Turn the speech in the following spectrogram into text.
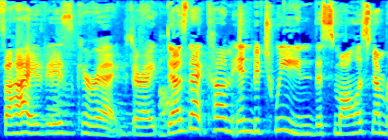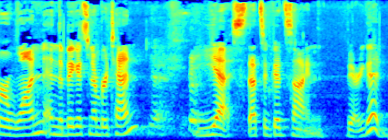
Five is correct. All right. Does that come in between the smallest number one and the biggest number 10? Yes. Yes, that's a good sign. Very good.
